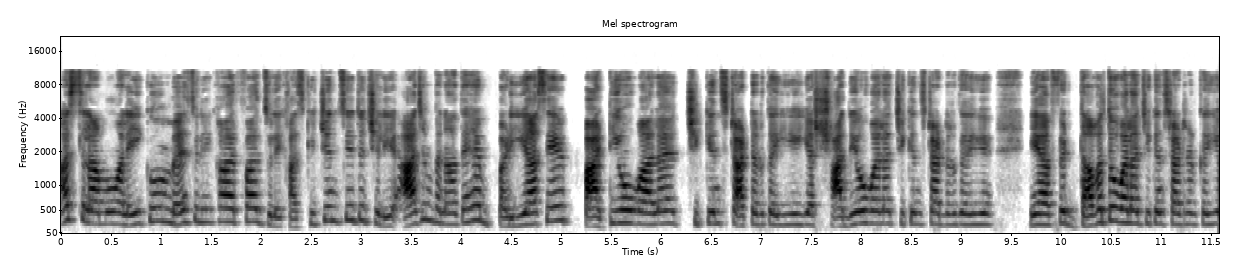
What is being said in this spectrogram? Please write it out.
अस्सलामुअलैकुम, मैं ज़ुलेखा अरफात ज़ुलेखास किचन से। तो चलिए, आज हम बनाते हैं बढ़िया से पार्टियों वाला चिकन स्टार्टर कहिए या शादियों वाला चिकन स्टार्टर कहिए या फिर दावतों वाला चिकन स्टार्टर कहिए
